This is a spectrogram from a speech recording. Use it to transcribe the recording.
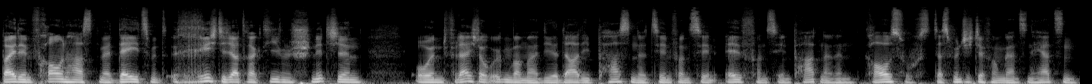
bei den Frauen hast, mehr Dates mit richtig attraktiven Schnittchen und vielleicht auch irgendwann mal dir da die passende 10 von 10, 11 von 10 Partnerin raussuchst. Das wünsche ich dir vom ganzen Herzen.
